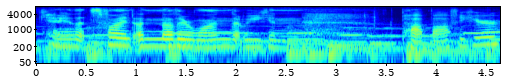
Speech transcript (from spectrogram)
Okay, let's find another one that we can pop off of here.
